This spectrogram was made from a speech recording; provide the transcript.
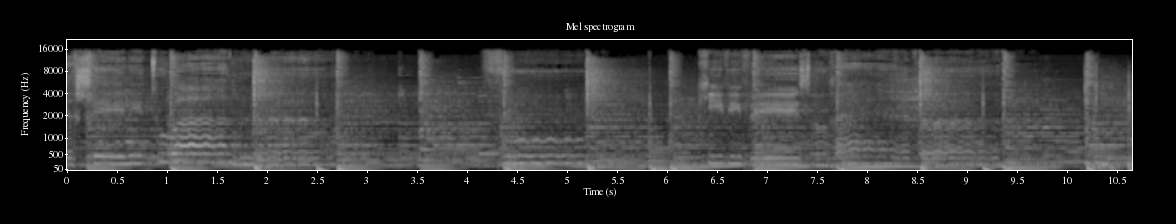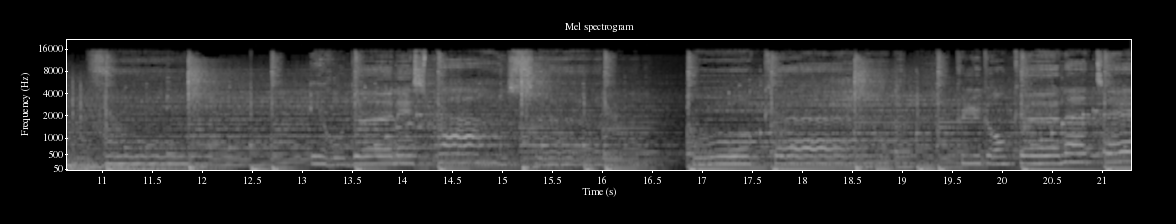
chercher l'étoile. Vous qui vivez un rêve, vous, héros de l'espace, au cœur plus grand que la terre.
